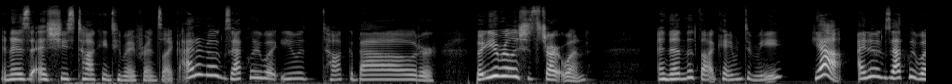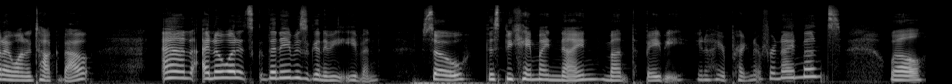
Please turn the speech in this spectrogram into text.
And as as she's talking to my friends like, I don't know exactly what you would talk about or but you really should start one. And then the thought came to me, yeah, I know exactly what I want to talk about. And I know what it's the name is going to be even. So this became my nine month baby. You know how you're pregnant for nine months? Well,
